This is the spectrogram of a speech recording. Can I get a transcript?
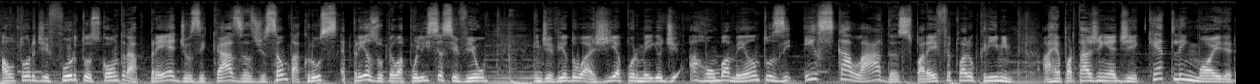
Autor de furtos contra prédios e casas de Santa Cruz é preso pela Polícia Civil. Indivíduo agia por meio de arrombamentos e escaladas para efetuar o crime. A reportagem é de Kathleen Moider.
